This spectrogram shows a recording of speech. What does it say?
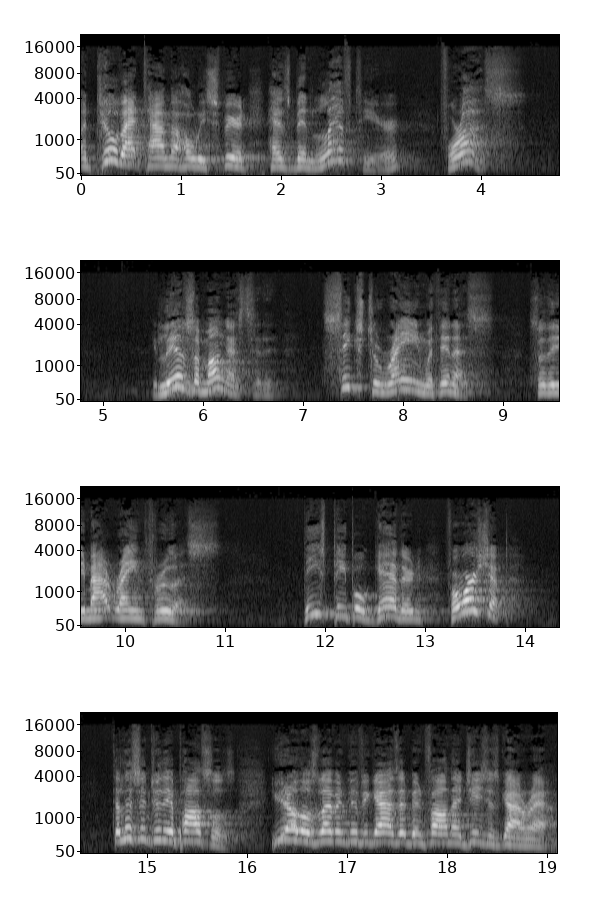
Until that time, the Holy Spirit has been left here for us. He lives among us and seeks to reign within us so that he might reign through us. These people gathered for worship, to listen to the apostles. You know those 11 goofy guys that have been following that Jesus guy around.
